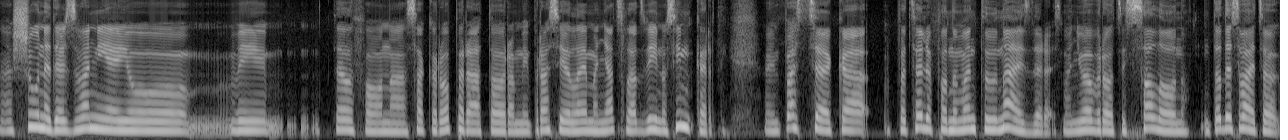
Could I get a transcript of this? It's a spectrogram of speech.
Šonadēļ zvanīju telefonā sakaru operatoram un prasīju, lai man atslēdz vīnu simkarti. Viņi pasaka, ka pa telefonu man tu neaizdarēs, man jābrauc uz salonu. Un tad es vaicāju,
